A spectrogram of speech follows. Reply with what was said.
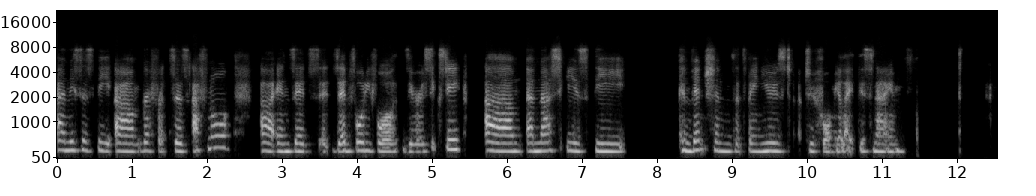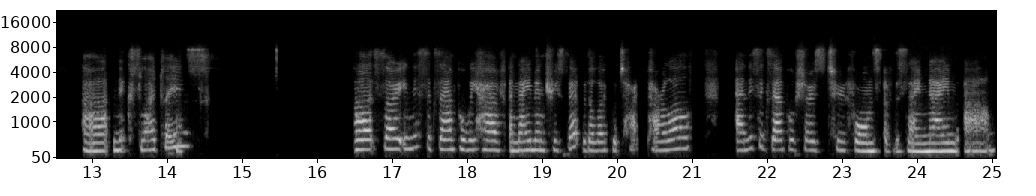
And this is the um, references AFNOR, uh, NF Z44060. Um, and that is the convention that's been used to formulate this name. Uh, next slide, please. Uh, so in this example, we have a name entry set with a local type parallel. And this example shows two forms of the same name. Um,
